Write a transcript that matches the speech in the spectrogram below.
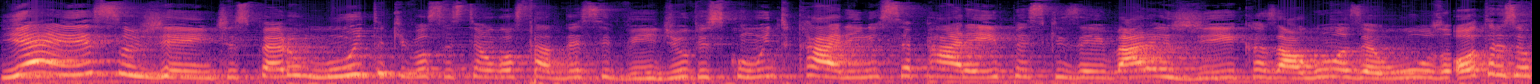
E é isso, gente. Espero muito que vocês tenham gostado desse vídeo. Fiz com muito carinho, separei, pesquisei várias dicas, algumas eu uso, outras eu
